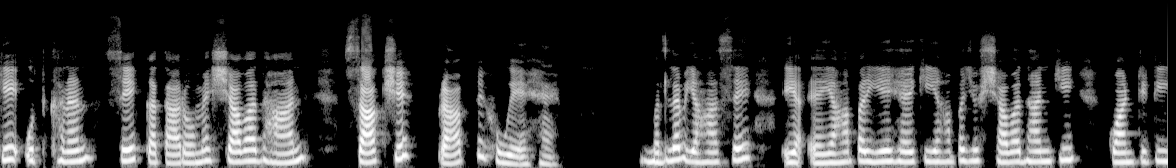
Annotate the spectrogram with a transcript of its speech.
के उत्खनन से कतारों में शवाधान साक्ष्य प्राप्त हुए हैं। मतलब यहाँ से यहाँ पर ये है कि यहाँ पर जो शवाधान की क्वांटिटी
